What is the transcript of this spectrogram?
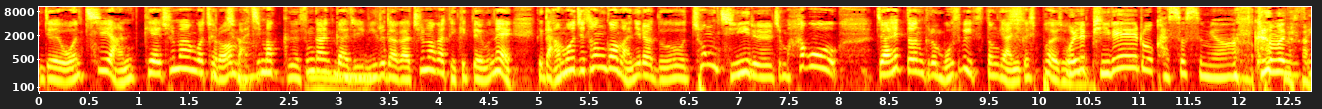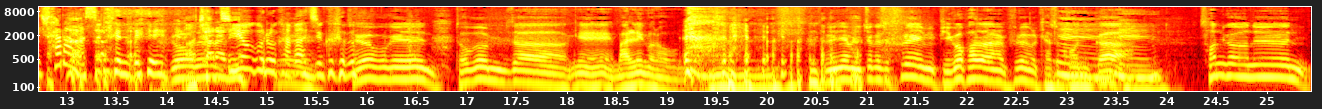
이제 원치 않게 출마한 것처럼 마지막 그 순간까지 미루다가 출마가 됐기 때문에 그 나머지 선거만이라도 총 지휘를 좀 하고자 했던 그런 모습이 있었던 게 아닐까 싶어요. 저는. 원래 비례로 갔었으면 그러면 살아났을 텐데 아. 지역으로 가가지고 제가 보기엔 더불어민주당에 말린 거라고 봅니다. 왜냐하면 이쪽에서 프레임이 비겁하다는 프레임을 계속 네, 보니까 네. 선거는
